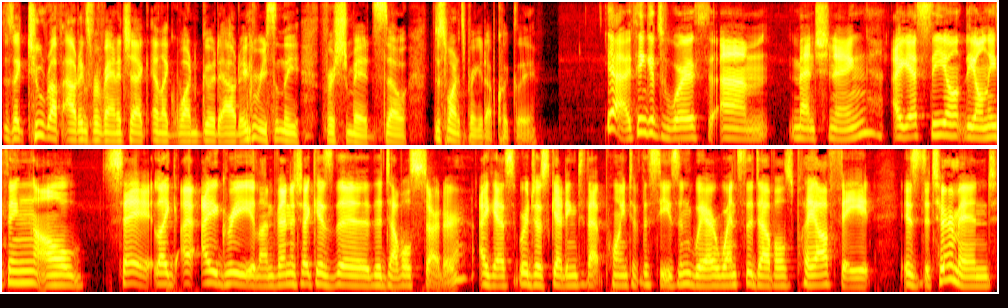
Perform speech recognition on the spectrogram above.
there's like two rough outings for Vanecek and like one good outing recently for Schmid. So just wanted to bring it up quickly. Yeah, I think it's worth um, mentioning. I guess the o- the only thing I'll say, like, I, I agree, Elon Vanecek is the the Devils starter. I guess we're just getting to that point of the season where once the Devils' playoff fate is determined,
